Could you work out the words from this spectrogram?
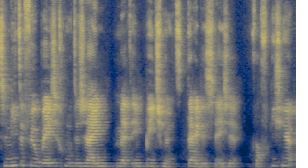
ze niet te veel bezig moeten zijn met impeachment tijdens deze voorverkiezingen.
